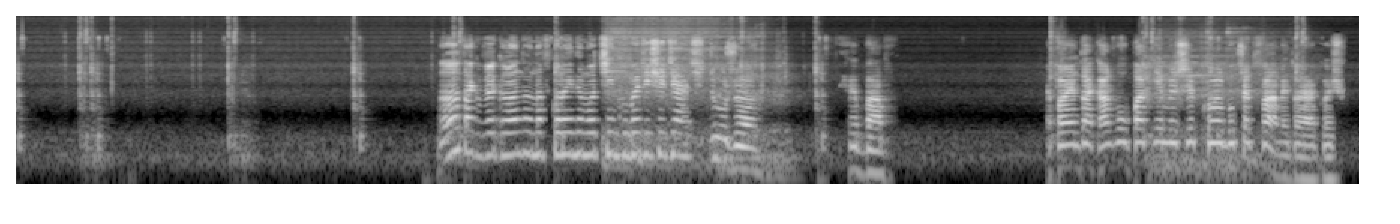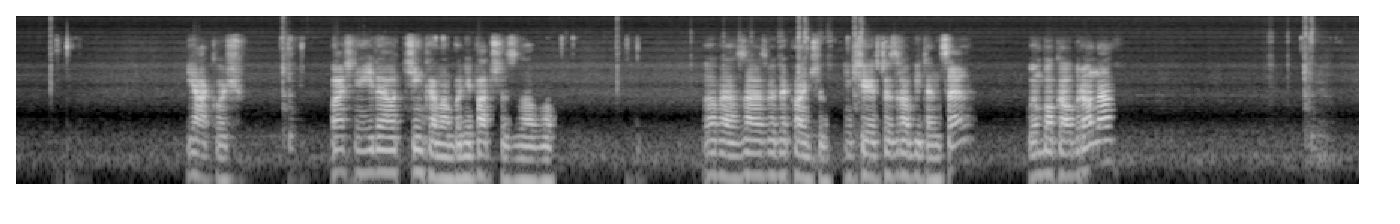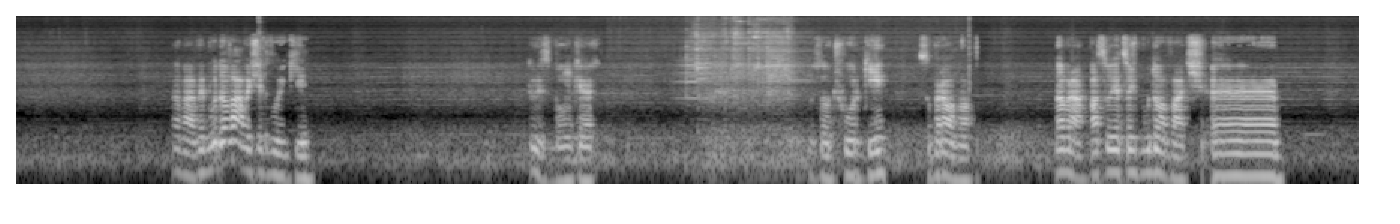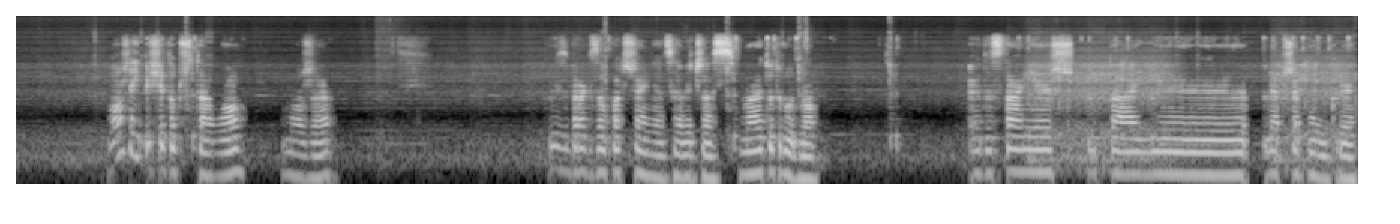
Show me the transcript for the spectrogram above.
No, tak wygląda, no w kolejnym odcinku będzie się dziać dużo. Chyba. Ja powiem tak, albo upadniemy szybko, albo przetrwamy to jakoś. Jakoś. Właśnie, ile odcinka mam, bo nie patrzę znowu. Dobra, zaraz będę kończył. Niech się jeszcze zrobi ten cel. Głęboka obrona. Dobra, wybudowały się dwójki. Tu jest bunkier. Tu są czwórki. Superowo. Dobra, pasuje coś budować. Yy... Może i by się to przydało. Może. Tu jest brak zaopatrzenia cały czas. No ale to trudno. Yy, Dostaniesz tutaj yy, lepsze bunkry.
